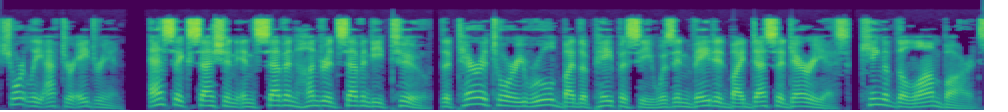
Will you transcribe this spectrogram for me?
Shortly after Adrian accession in 772, the territory ruled by the papacy was invaded by Desiderius, king of the Lombards,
